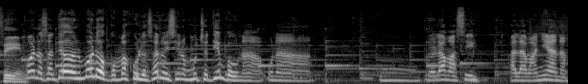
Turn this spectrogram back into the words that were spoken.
sí. Bueno, Santiago del Moro con Májulo Lozano hicieron mucho tiempo una, una, un programa así, a la mañana.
